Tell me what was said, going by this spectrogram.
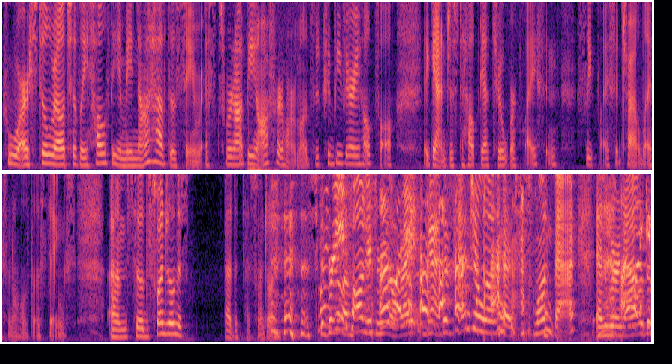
who are still relatively healthy and may not have those same risks, were not being offered hormones, which could be very helpful. Again, just to help get through work life and sleep life and child life and all of those things. Um, so the pendulum is uh, the pendulum. the brain fog is real, like right? Yes. The pendulum has swung back, and we're now I like at it.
